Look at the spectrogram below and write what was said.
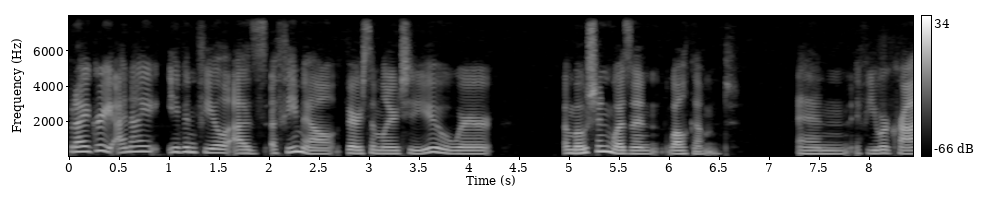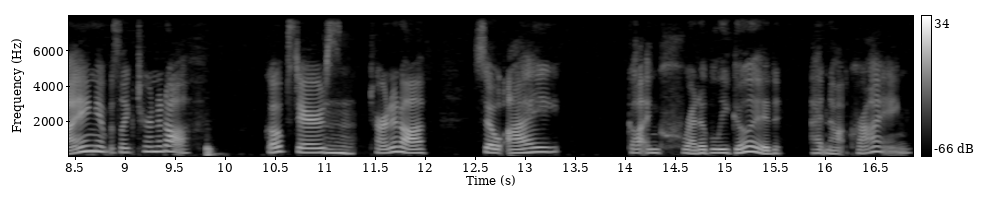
but i agree and i even feel as a female very similar to you where emotion wasn't welcomed. And if you were crying it was like turn it off. Go upstairs mm. turn it off. So i got incredibly good at not crying.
